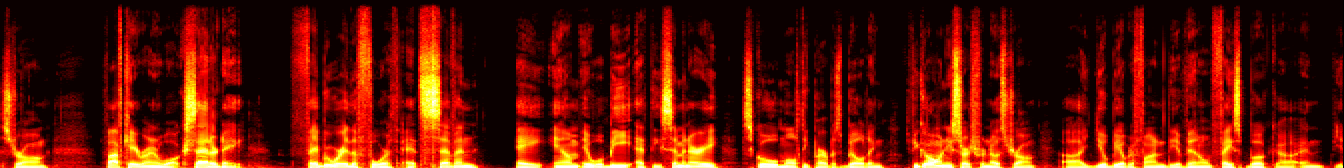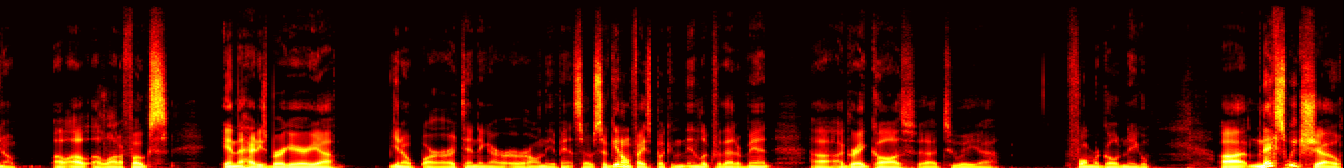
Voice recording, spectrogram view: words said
Strong. 5K run and walk Saturday, February the 4th at 7 a.m. It will be at the Seminary School Multipurpose Building. If you go and you search for Noe Strong, you'll be able to find the event on Facebook. and you know, a, a lot of folks in the Hattiesburg area, you know, are, attending or, or, on the event. So so get on Facebook and, and look for that event. Uh, a great cause uh, to a uh, former Golden Eagle. Uh, next week's show,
